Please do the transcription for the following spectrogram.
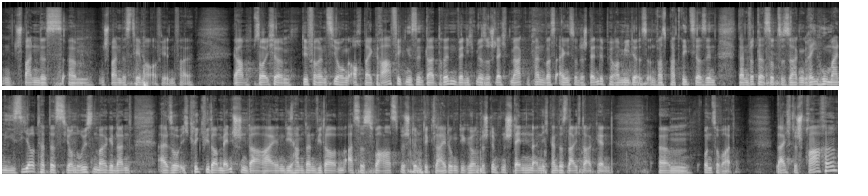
ein, spannendes, ähm, ein spannendes Thema auf jeden Fall. Ja, solche Differenzierungen auch bei Grafiken sind da drin. Wenn ich mir so schlecht merken kann, was eigentlich so eine Ständepyramide ist und was Patrizier sind, dann wird das sozusagen rehumanisiert, hat das Jon Rüsen mal genannt. Also ich kriege wieder Menschen da rein, die haben dann wieder Accessoires, bestimmte Kleidung, die gehören bestimmten Ständen an, ich kann das leichter erkennen ähm, und so weiter. Leichte Sprache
